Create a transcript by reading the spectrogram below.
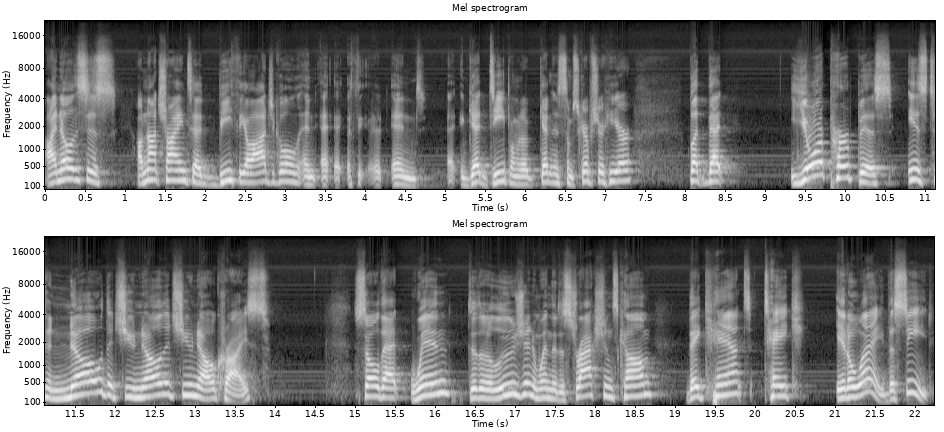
I know this is, I'm not trying to be theological and, uh, uh, uh, and get deep. I'm going to get into some scripture here. But that your purpose is to know that you know that you know Christ, so that when the delusion and when the distractions come, they can't take it away, the seed.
